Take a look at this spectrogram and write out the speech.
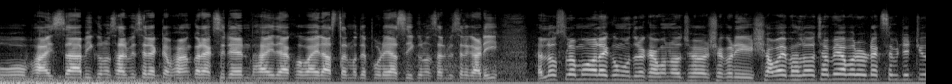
ও ভাই সাহেব ইকোনো সার্ভিসের একটা ভয়ঙ্কর অ্যাক্সিডেন্ট ভাই দেখো ভাই রাস্তার মধ্যে পড়ে আছে ইকোনো সার্ভিসের গাড়ি। হ্যালো, আসসালামু আলাইকুম। বন্ধুরা, কেমন আছো? আশা করি সবাই ভালো আছো। আমি আবারও ট্যাক্সিমিটি টু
